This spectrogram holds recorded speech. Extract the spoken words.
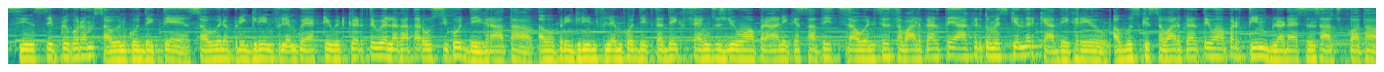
सीन शिफ्ट कर हम सावन को देखते हैं। सावन अपनी ग्रीन फ्लेम को एक्टिवेट करते हुए लगातार उसी को देख रहा था। अब अपनी ग्रीन फ्लेम को देखता देख फैंग जो वहाँ पर आने के साथ ही सावन से सवाल करते हैं, आखिर तुम इसके अंदर क्या देख रहे हो? अब उसके सवाल करते वहाँ पर तीन ब्लड एसेंस आ चुका था।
